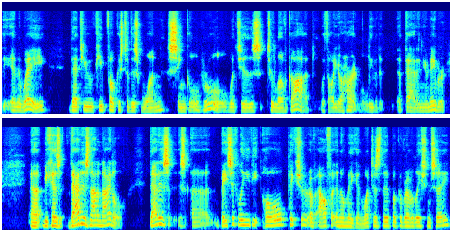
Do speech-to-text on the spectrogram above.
in a way, that you keep focused to this one single rule, which is to love God with all your heart. We'll leave it at, at that and your neighbor, uh, because that is not an idol. That is uh, basically the whole picture of Alpha and Omega. And what does the book of Revelation say?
